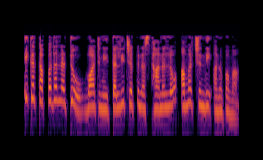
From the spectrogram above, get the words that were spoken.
ఇక తప్పదన్నట్టు వాటిని తల్లి చెప్పిన స్థానంలో అమర్చింది అనుపమ.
